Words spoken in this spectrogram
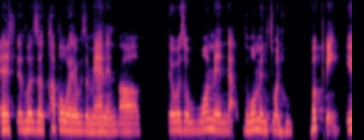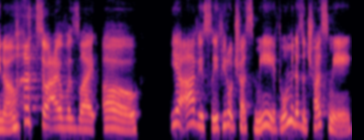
if it was a couple where there was a man involved, there was a woman that the woman is one who booked me, you know? so I was like, oh, yeah, obviously, if you don't trust me, if the woman doesn't trust me,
